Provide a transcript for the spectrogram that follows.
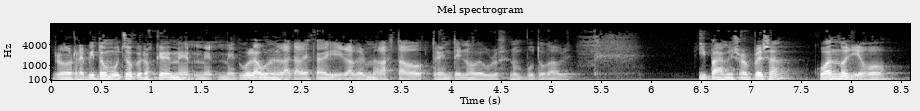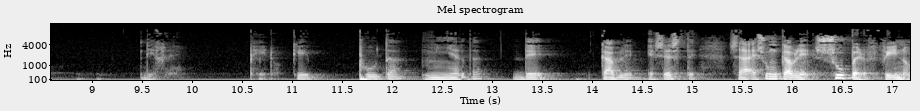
lo repito mucho, pero es que me, me, me duele aún en la cabeza y el haberme gastado 39 euros en un puto cable. Y para mi sorpresa, cuando llegó, dije, pero qué puta mierda de cable es este. O sea, es un cable súper fino.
